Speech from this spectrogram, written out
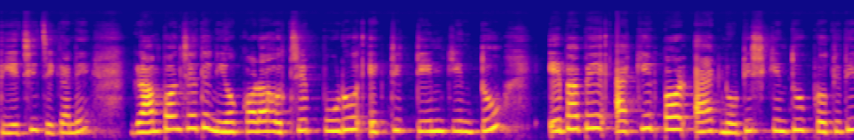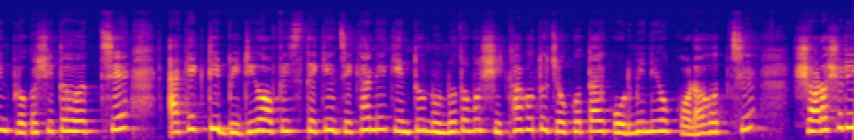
দিয়েছি যেখানে গ্রাম পঞ্চায়েতে নিয়োগ করা হচ্ছে। পুরো একটি টিম কিন্তু এভাবে একের পর এক নোটিশ কিন্তু প্রতিদিন প্রকাশিত হচ্ছে। এক একটি বিডিও অফিস থেকে যেখানে কিন্তু ন্যূনতম শিক্ষাগত যোগ্যতায় কর্মী নিয়োগ করা হচ্ছে। সরাসরি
